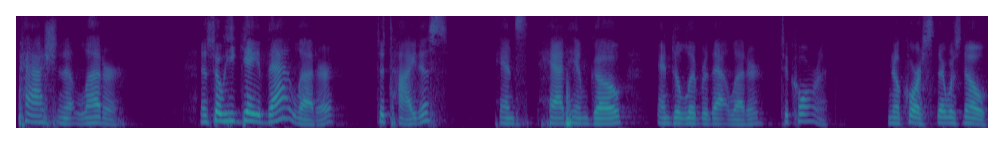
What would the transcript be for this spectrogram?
passionate letter. And so he gave that letter to Titus and had him go and deliver that letter to Corinth. You know, of course, there was no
